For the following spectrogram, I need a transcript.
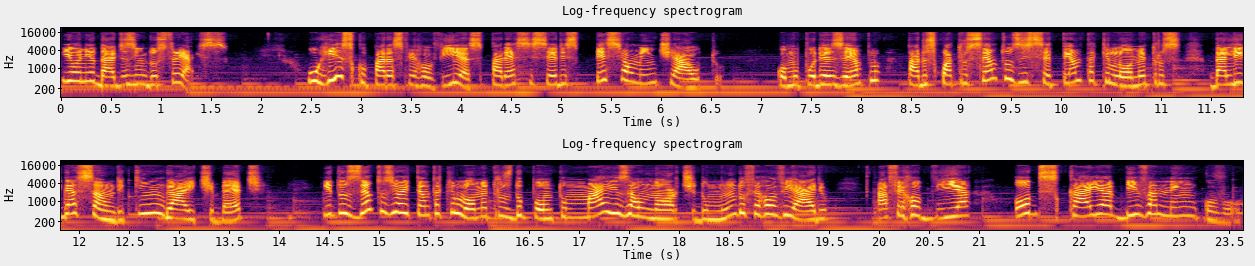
e unidades industriais. O risco para as ferrovias parece ser especialmente alto, como por exemplo para os 470 quilômetros da ligação de Qinghai-Tibete e 280 quilômetros do ponto mais ao norte do mundo ferroviário, a ferrovia Obskaya-Bivanenkovo,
